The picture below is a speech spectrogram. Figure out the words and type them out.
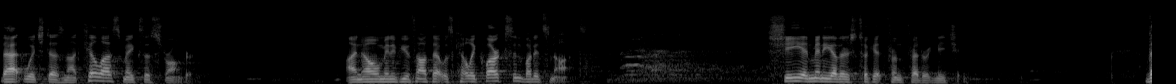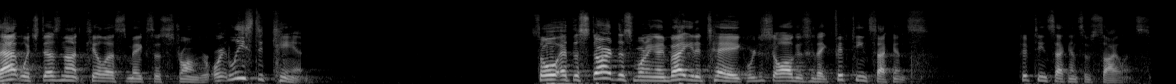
that which does not kill us makes us stronger. I know many of you thought that was Kelly Clarkson, but it's not. she and many others took it from Friedrich Nietzsche. That which does not kill us makes us stronger, or at least it can. So at the start this morning, I invite you to take, we're just all going to take 15 seconds, 15 seconds of silence.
